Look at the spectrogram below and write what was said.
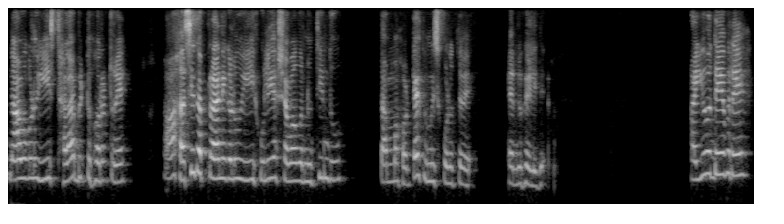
ನಾವುಗಳು ಈ ಸ್ಥಳ ಬಿಟ್ಟು ಹೊರಟ್ರೆ ಆ ಹಸಿದ ಪ್ರಾಣಿಗಳು ಈ ಹುಲಿಯ ಶವವನ್ನು ತಿಂದು ತಮ್ಮ ಹೊಟ್ಟೆ ತುಂಬಿಸಿಕೊಳ್ಳುತ್ತವೆ ಎಂದು ಹೇಳಿದೆ. ಅಯ್ಯೋ ದೇವರೇ,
